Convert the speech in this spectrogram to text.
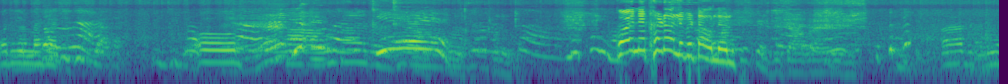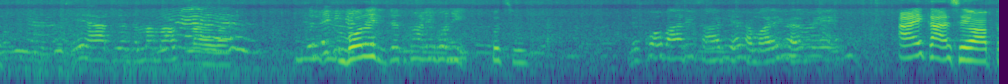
और ये महक और कोई नहीं, खड़े बेटा ओले ओले ए आप ये जमा माफ़ लाएगा बोल। कुछ देखो बारिश आ रही है हमारे घर में। आए कहाँ से हो आप?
